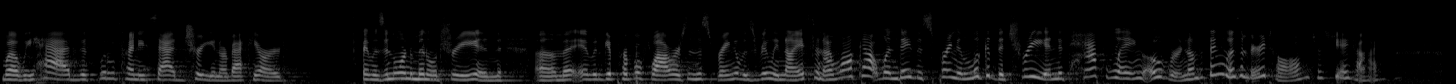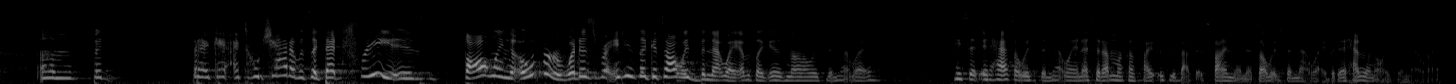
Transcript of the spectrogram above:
well, we had this little tiny sad tree in our backyard. It was an ornamental tree, and um, it would get purple flowers in the spring. It was really nice. And I walk out one day this spring and look at the tree, and it's half laying over. Now, the thing wasn't very tall, just yay high. Um, but but I, I told Chad, I was like, that tree is falling over. What is right? And he's like, it's always been that way. I was like, it has not always been that way. He said, it has always been that way. And I said, I'm not going to fight with you about this. Fine, then. It's always been that way, but it hasn't always been that way.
